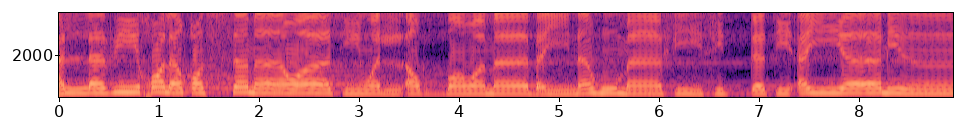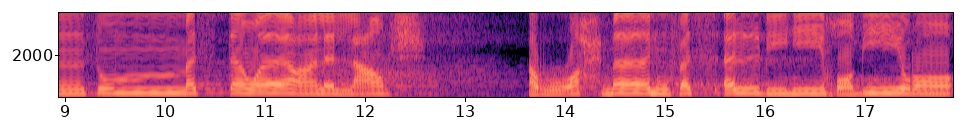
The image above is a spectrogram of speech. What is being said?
الذي خلق السماوات والأرض وما بينهما في ستة أيام ثم استوى على العرش. الرحمن فاسأل به خبيرا.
